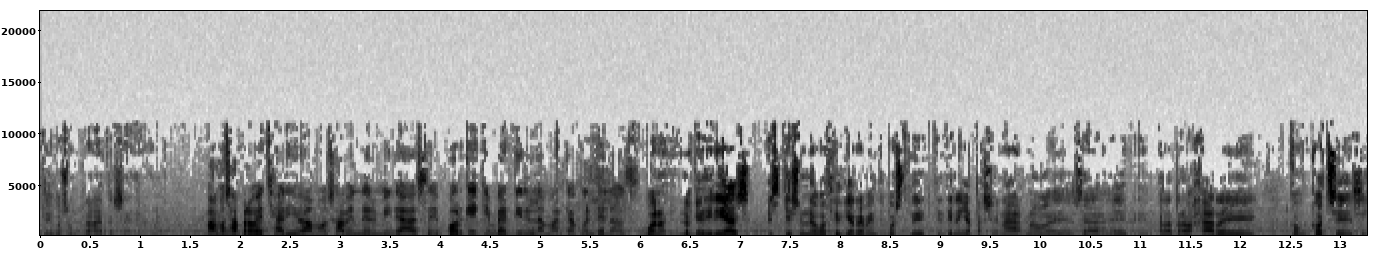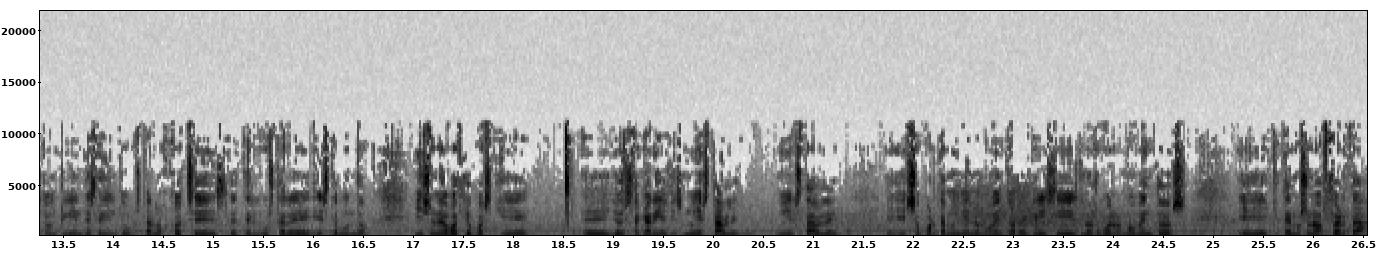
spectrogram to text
Tenemos un plan de tres años. Vamos a aprovechar y vamos a vender miras. ¿Por qué hay que invertir en la marca? Cuéntenos. Bueno, lo que diría es, que es un negocio que realmente pues te, tiene que apasionar, ¿no? o sea, para trabajar con coches y con clientes te tienen que gustar los coches, te tiene que gustar eh, este mundo y es un negocio pues que eh, yo destacaría que es muy estable, muy estable, eh, soporta muy bien los momentos de crisis, los buenos momentos, que tenemos una oferta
